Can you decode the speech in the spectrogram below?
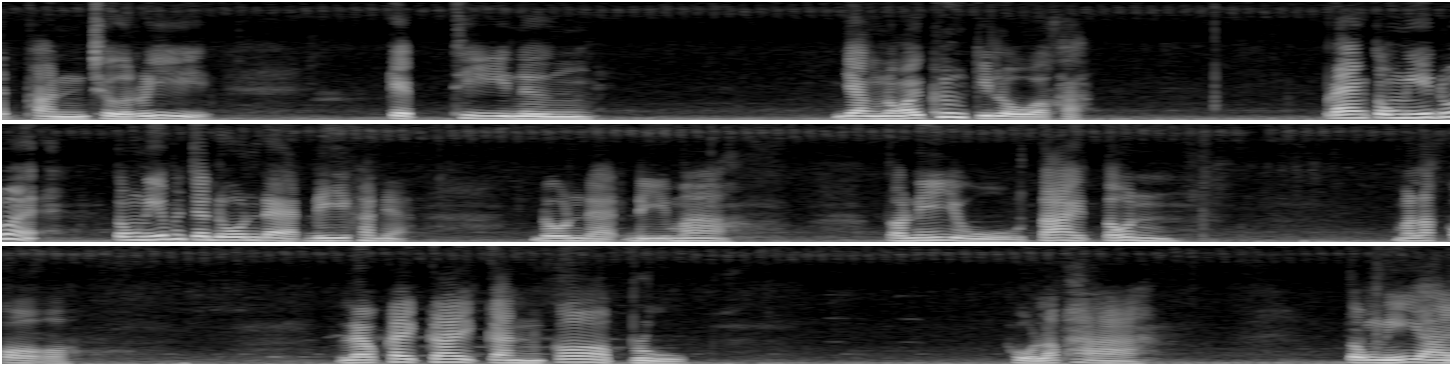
ศพันเชอรี่ เก็บทีหนึ่งอย่างน้อยครึ่งกิโลอะค่ะ แปลงตรงนี้ด้วย ตรงนี้มันจะโดนแดดดีค่ะเนี่ย โดนแดดดีมาก ตอนนี้อยู่ใต้ต้นมะละกอ แล้วใกล้ๆกันก็ปลูก โหระพา ตรงนี้ยาย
